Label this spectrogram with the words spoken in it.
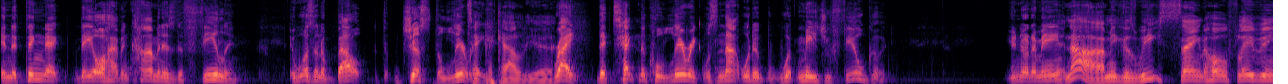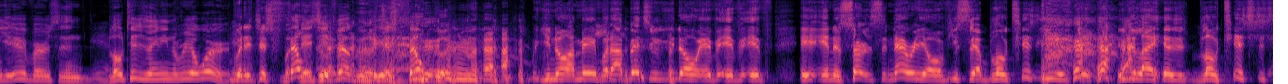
and the thing that they all have in common is the feeling. It wasn't about just the lyric. technicality? Yeah. Right. The technical lyric was not what it, what made you feel good. You know what I mean? Yeah, Nah, I mean, because we sang the whole flavor in your ear verse, and blow titties ain't even a real word. But it just felt that good. shit felt good, It yeah. just felt good. you know what I mean? But I bet you, you know, if if if i- in a certain scenario, if you said blow tissue, you would be like blow tissues.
